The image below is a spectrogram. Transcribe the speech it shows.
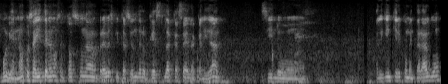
Muy bien, ¿no? Pues ahí tenemos entonces una breve explicación de lo que es la casa de la calidad. Si lo... ¿Alguien quiere comentar algo?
